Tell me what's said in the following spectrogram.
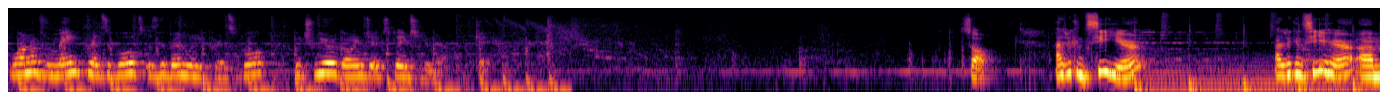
One of the main principles is the Bernoulli principle, which we are going to explain to you now. Okay. So, as we can see here, as we can see here, um,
